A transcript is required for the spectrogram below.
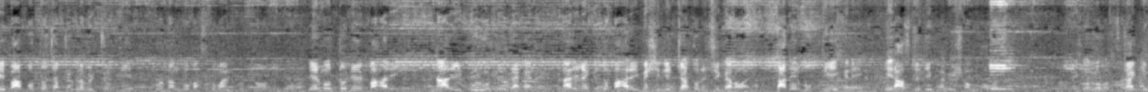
এই পার্বত্য চট্টগ্রামের চুক্তি পূর্ণাঙ্গ বাস্তবায়ন করতে হবে। এর মধ্য দিয়ে পাহাড়ি নারী পুরুষ এই দেখেন নারীরা কিন্তু পাহাড়ে বেশি নির্যাতনের শিকার হয়। তাদের মুক্তি এখানে এই রাজনৈতিকভাবেই সম্ভব। ধন্যবাদ। থ্যাংক ইউ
